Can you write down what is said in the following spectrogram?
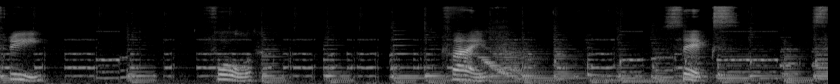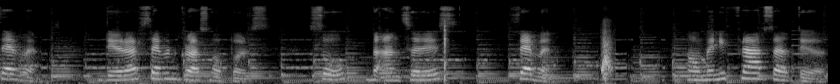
three, four, five, six, seven. There are seven grasshoppers. So the answer is seven. How many flowers are there?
